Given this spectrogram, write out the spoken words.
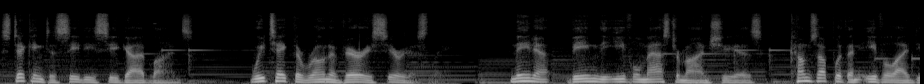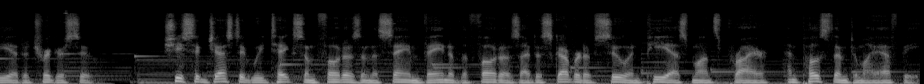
Sticking to CDC guidelines, we take the Rona very seriously. Nina, being the evil mastermind she is, comes up with an evil idea to trigger Sue. She suggested we take some photos in the same vein of the photos I discovered of Sue and PS months prior and post them to my FB.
